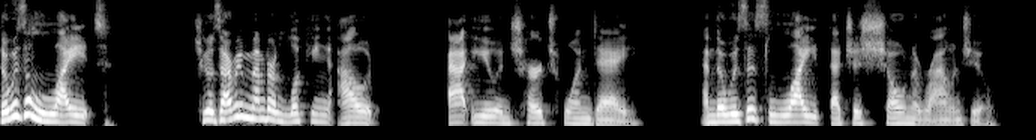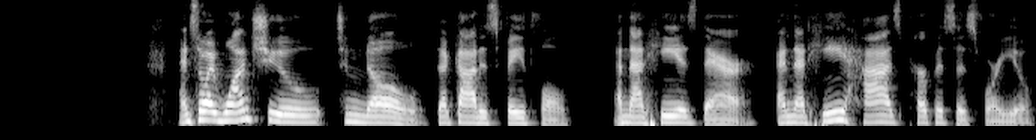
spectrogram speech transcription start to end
There was a light. She goes, I remember looking out at you in church one day, and there was this light that just shone around you. And so I want you to know that God is faithful and that He is there and that He has purposes for you.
